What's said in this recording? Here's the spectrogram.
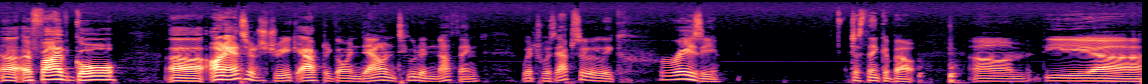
uh, a five goal uh, unanswered streak after going down two to nothing which was absolutely crazy to think about. Um, the uh,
